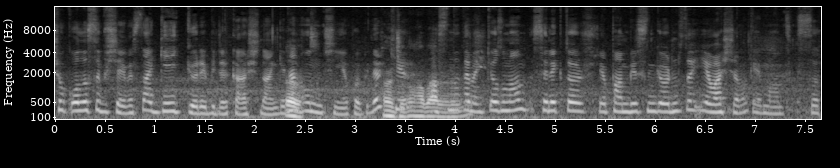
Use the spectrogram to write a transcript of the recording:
çok olası bir şey. Mesela geyik görebilir karşıdan gelen. Evet. Onun için yapabilir Önceden ki haber aslında verebilir. demek ki o zaman selektör yapan birisini gördüğünüzde yavaşlamak en mantıklısı.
